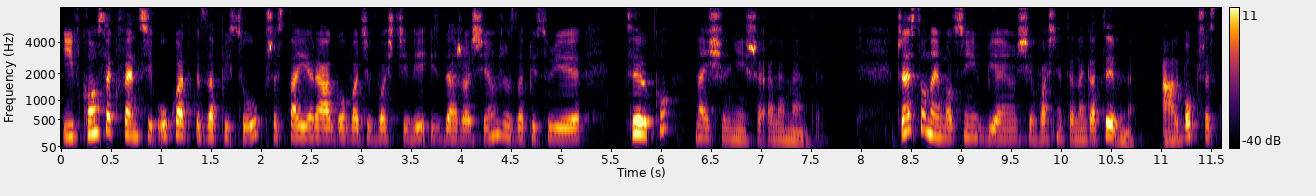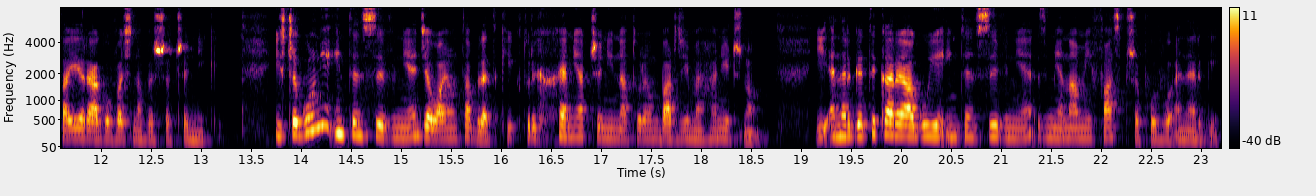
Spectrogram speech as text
I w konsekwencji układ zapisu przestaje reagować właściwie i zdarza się, że zapisuje tylko najsilniejsze elementy. Często najmocniej wbijają się właśnie te negatywne, albo przestaje reagować na wyższe czynniki. I szczególnie intensywnie działają tabletki, których chemia czyni naturę bardziej mechaniczną. I energetyka reaguje intensywnie zmianami faz przepływu energii,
